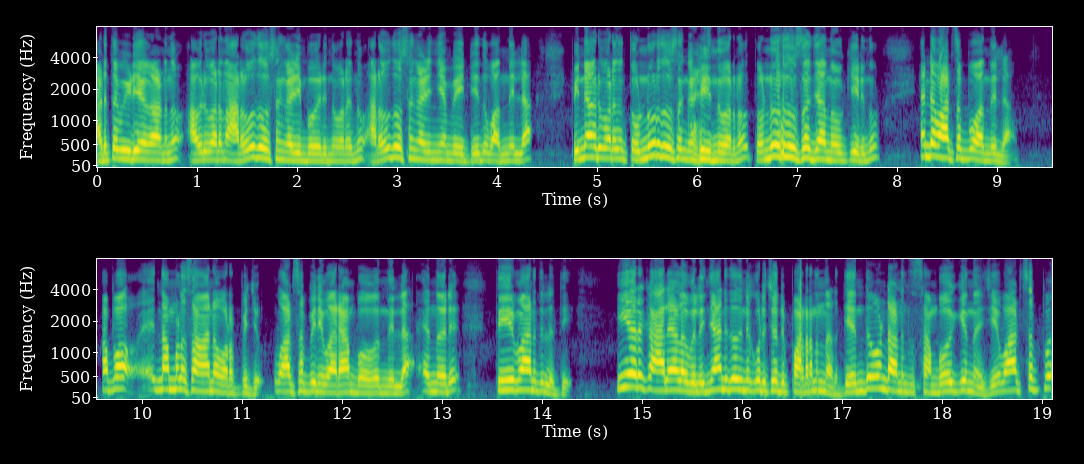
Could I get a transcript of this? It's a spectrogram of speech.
അടുത്ത വീഡിയോ കാണുന്നു. അവർ പറഞ്ഞു അറുപത് ദിവസം കഴിയുമ്പോൾ വരുന്നു പറയുന്നു. അറുപത് ദിവസം കഴിഞ്ഞ് ഞാൻ വെയിറ്റ് ചെയ്ത് വന്നില്ല. പിന്നെ അവർ പറഞ്ഞു തൊണ്ണൂറ് ദിവസം കഴിയുമെന്ന് പറഞ്ഞു. തൊണ്ണൂറ് ദിവസം ഞാൻ നോക്കിയിരുന്നു. എന്റെ വാട്സപ്പ് വന്നില്ല. അപ്പോൾ നമ്മൾ സാധനം ഉറപ്പിച്ചു. വാട്സപ്പ് ഇനി വരാൻ പോകുന്നില്ല എന്നൊരു തീരുമാനത്തിലെത്തി. ഈ ഒരു കാലയളവിൽ ഞാനിതിനെക്കുറിച്ച് ഒരു പഠനം നടത്തി. എന്തുകൊണ്ടാണ് ഇത് സംഭവിക്കുന്നത് വെച്ചാൽ വാട്സപ്പ്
